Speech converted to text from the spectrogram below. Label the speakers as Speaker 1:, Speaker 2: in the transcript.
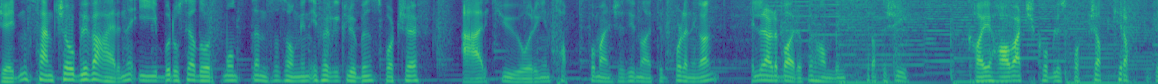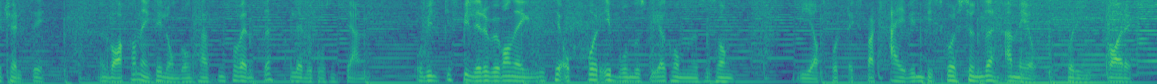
Speaker 1: Jaden Sancho blir værende i Borussia Dortmund denne sesongen ifølge klubbens sportssjef. Er 20-åringen tapt for Manchester United for denne gang, eller er det bare forhandlingsstrategi? Kai Havertz kobles fortsatt kraftig til Chelsea. Men hva kan egentlig London-fansen forvente av Leverkosen-stjernen? Og hvilke spillere bør man egentlig se opp for i Bundesliga kommende sesong? Via sportekspert Eivind Bisgaard Sunde er med oss for å gi svaret.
